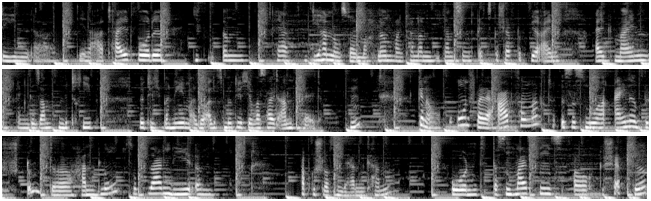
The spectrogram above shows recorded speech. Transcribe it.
den, äh, den erteilt wurde, die, ähm, ja, die Handlungsvollmacht. Ne? Man kann dann die ganzen Rechtsgeschäfte für einen allgemeinen, einen gesamten Betrieb wirklich übernehmen, also alles Mögliche, was halt anfällt. Hm? Genau. Und bei der Artvollmacht ist es nur eine bestimmte Handlung sozusagen, die ähm, abgeschlossen werden kann. Und das sind meistens auch Geschäfte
